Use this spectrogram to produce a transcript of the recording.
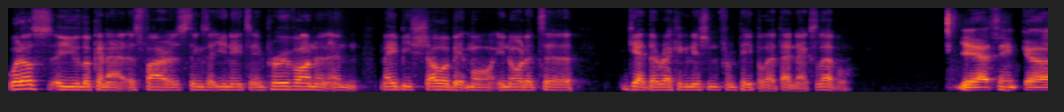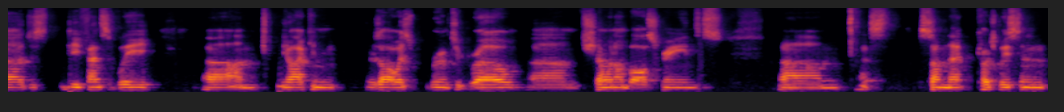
what else are you looking at as far as things that you need to improve on and, and maybe show a bit more in order to get the recognition from people at that next level? Yeah, I think uh, just defensively, um, you know, I can. There's always room to grow. Um, showing on ball screens, um, that's something that Coach Gleeson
